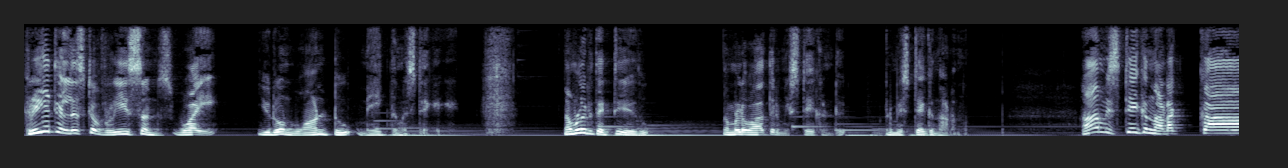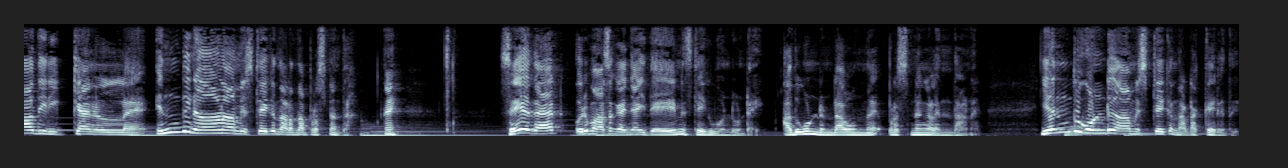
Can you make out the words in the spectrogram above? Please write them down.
create a list of reasons why you don't want to make the mistake again നമ്മളൊരു തെറ്റ് ചെയ്തു നമ്മളുടെ ഭാഗത്തൊരു മിസ്റ്റേക്ക് ഉണ്ട് ഒരു മിസ്റ്റേക്ക് നടന്നു. ആ മിസ്റ്റേക്ക് നടക്കാതിരിക്കാനുള്ള എന്തിനാണ് ആ മിസ്റ്റേക്ക് നടന്ന പ്രശ്നം എന്താ? ഏ? സേ ദാറ്റ് ഒരു മാസം കഴിഞ്ഞാൽ ഇതേ മിസ്റ്റേക്ക് വീണ്ടും ഉണ്ടായി. അതുകൊണ്ടുണ്ടാവുന്ന പ്രശ്നങ്ങൾ എന്താണ്? എന്തുകൊണ്ട് ആ മിസ്റ്റേക്ക് നടക്കരുത്?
